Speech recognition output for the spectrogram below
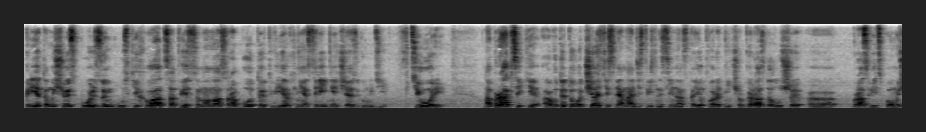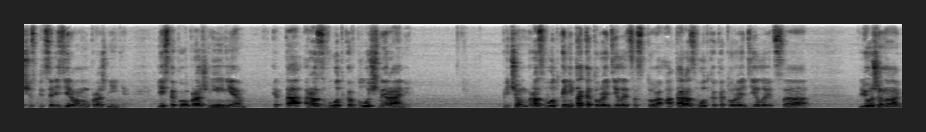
при этом еще используем узкий хват, соответственно, у нас работает верхняя, средняя часть груди. В теории. На практике э, вот эту вот часть, если она действительно сильно отстает, воротничок, гораздо лучше э, развить с помощью специализированного упражнения. Есть такое упражнение, это разводка в блочной раме. Причем разводка не та, которая делается стоя, а та разводка, которая делается лежа на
